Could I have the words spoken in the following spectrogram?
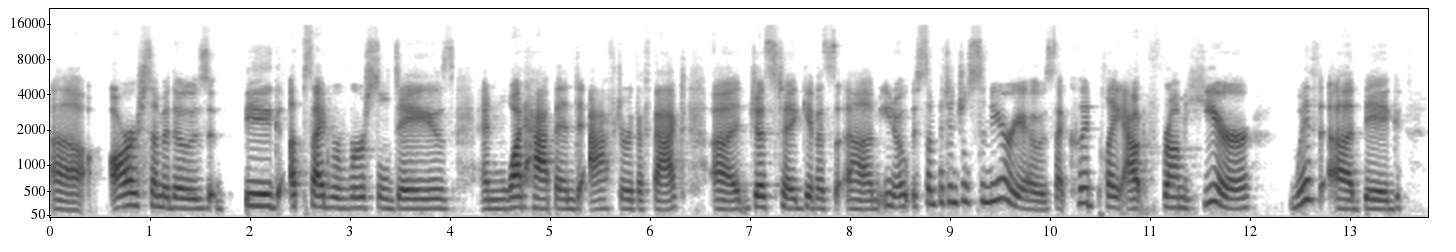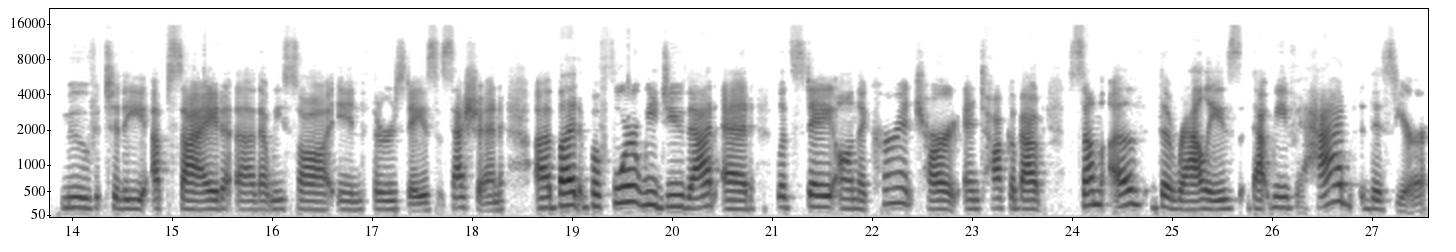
uh, are some of those big upside reversal days and what happened after the fact, uh, just to give us, um, you know, some potential scenarios that could play out from here with a big move to the upside uh, that we saw in Thursday's session. Uh, but before we do that, Ed, let's stay on the current chart and talk about some of the rallies that we've had this year.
